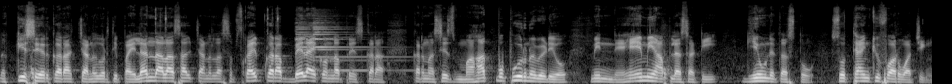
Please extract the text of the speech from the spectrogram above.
नक्की शेअर करा. चॅनलवरती पहिल्यांदा आला असाल चॅनलला सबस्क्राईब करा. बेल आयकॉनला प्रेस करा कारण असेच महत्त्वपूर्ण व्हिडिओ मी नेहमी आपल्यासाठी घेऊन येत असतो. सो थँक्यू फॉर वॉचिंग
